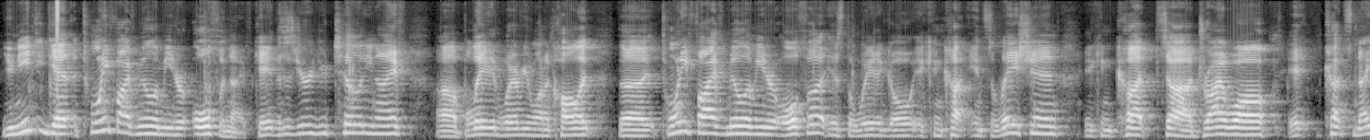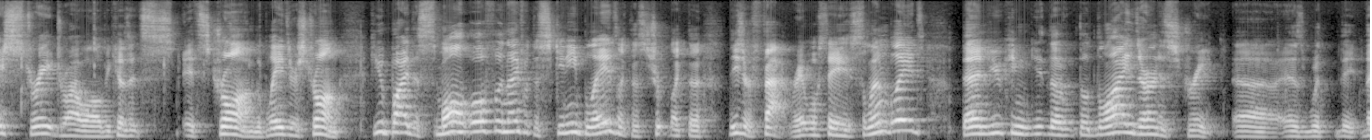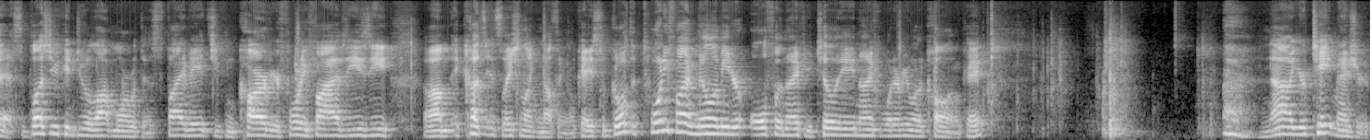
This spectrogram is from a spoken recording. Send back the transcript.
You need to get a 25 millimeter Olfa knife, okay? This is your utility knife uh, blade, whatever you want to call it. The 25 millimeter Olfa is the way to go. It can cut insulation, it can cut uh, drywall, it cuts nice straight drywall because it's it's strong. The blades are strong. If you buy the small Olfa knife with the skinny blades, like the like the these are fat, right? We'll say slim blades then you can the the lines aren't as straight uh, as with the, this. Plus, you can do a lot more with this. 5 8 you can carve your 45s easy. Um, it cuts insulation like nothing. Okay, so go with the 25 millimeter Olfa knife, utility knife, whatever you want to call it. Okay. now your tape measure.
